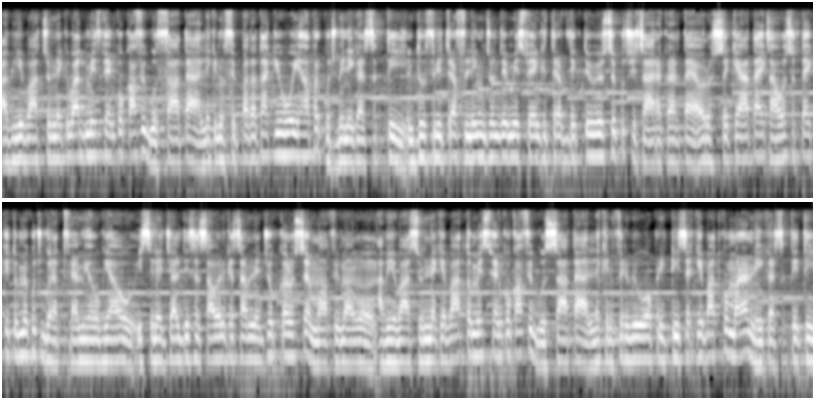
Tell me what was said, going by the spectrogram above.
अब ये बात सुनने के बाद मिस फेंग को काफ़ी गुस्सा आता है, लेकिन उसे पता था कि वो यहाँ पर कुछ भी नहीं कर सकती। दूसरी तरफ़ लिंग जुंजे मिस फेंग की तरफ़ देखते हुए उससे कुछ इशारा करता है और उससे क्या आता है हो सकता है कि तुम्हें कुछ गलत फहमी हो गया हो। इसलिए जल्दी से सावन के सामने झुक कर उससे माफ़ी मांगो। अब ये बात सुनने के बाद तो मिस फेंग को काफ़ी गुस्सा आता है, लेकिन फिर भी वो अपनी टीचर की बात को मना नहीं कर सकती थी।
